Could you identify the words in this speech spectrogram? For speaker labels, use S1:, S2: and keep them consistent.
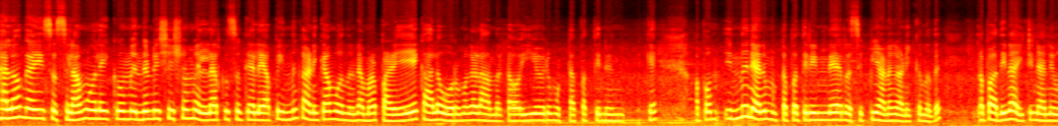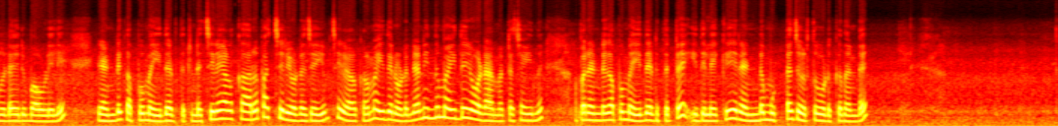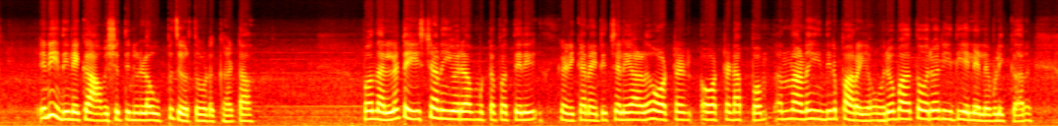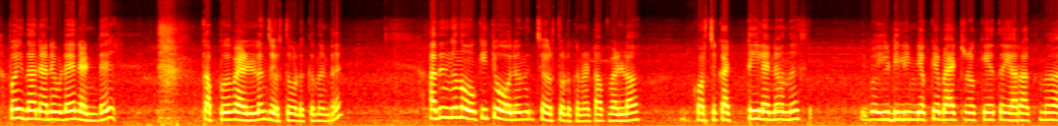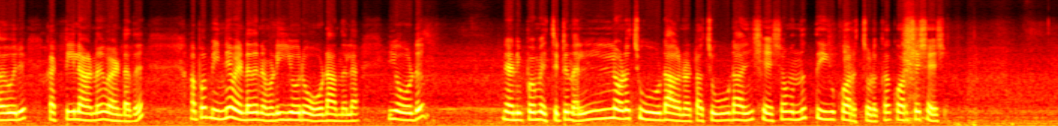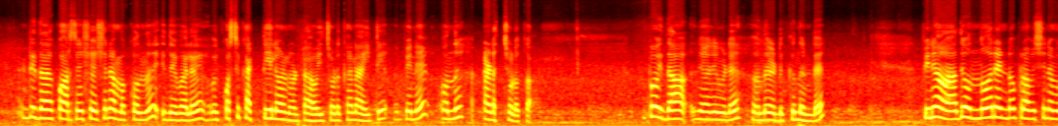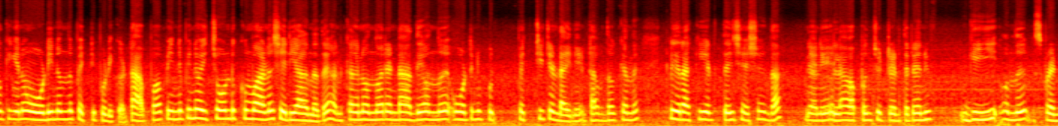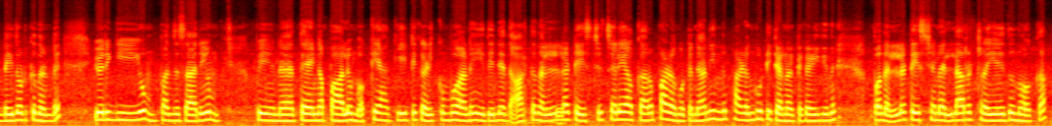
S1: Hello guys അസ്സലാമു അലൈക്കും എന്തുണ്ട് വിശേഷം? എല്ലാവർക്കും സുഖമല്ലേ അപ്പോൾ ഇന്ന് കാണിക്കാൻ പോകുന്നുണ്ട് നമ്മൾ പഴയ കാല ഓർമ്മകളാണ് കേട്ടോ ഈ ഒരു മുട്ടപ്പത്തിനൊക്കെ അപ്പം ഇന്ന് ഞാൻ മുട്ടപ്പത്തിരിന്റെ റെസിപ്പിയാണ് കാണിക്കുന്നത്. അപ്പോൾ അതിനായിട്ട് ഞാൻ ഇവിടെ ഒരു ബൗളിൽ രണ്ട് കപ്പ് മൈദ എടുത്തിട്ടുണ്ട്. ചില ആൾക്കാർ പച്ചരിയോടെ ചെയ്യും ചില ആൾക്കാർ മൈദനോട്. ഞാൻ ഇന്ന് മൈദയോടാണ് കേട്ടോ ചെയ്യുന്നത്. അപ്പോൾ രണ്ട് കപ്പ് മൈദ എടുത്തിട്ട് ഇതിലേക്ക് രണ്ട് മുട്ട ചേർത്ത് കൊടുക്കുന്നുണ്ട്. ഇനി ഇതിലേക്ക് ആവശ്യത്തിനുള്ള ഉപ്പ് ചേർത്ത് കൊടുക്കുക കേട്ടോ. അപ്പോൾ നല്ല ടേസ്റ്റാണ് ഈ ഒരു മുട്ടപ്പത്തിരി കഴിക്കാനായിട്ട്. ചില ആൾ ഓട്ട ഓട്ടടപ്പം എന്നാണ് ഇതിന് പറയുക. ഓരോ ഭാഗത്ത് ഓരോ രീതിയിലല്ലേ വിളിക്കാറ്. അപ്പോൾ ഇതാ ഞാനിവിടെ രണ്ട് കപ്പ് വെള്ളം ചേർത്ത് കൊടുക്കുന്നുണ്ട്. അത് നിങ്ങൾ നോക്കിയിട്ട് ഓരോന്ന് ചേർത്ത് കൊടുക്കണം കേട്ടോ. വെള്ളം കുറച്ച് കട്ടിയിൽ തന്നെ ഒന്ന് ഇപ്പോൾ ഇഡ്ഡലിന്റെയൊക്കെ ബാറ്ററൊക്കെ തയ്യാറാക്കുന്ന ആ ഒരു കട്ടിയിലാണ് വേണ്ടത്. അപ്പം പിന്നെ വേണ്ടത് നമ്മുടെ ഈ ഒരു ഓടാന്നല്ല? ഈ ഓട് ഞാനിപ്പം വെച്ചിട്ട് നല്ലോണം ചൂടാകണം കേട്ടോ. ചൂടായതിന് ശേഷം ഒന്ന് തീ കുറച്ച് കൊടുക്കുക. കുറച്ച് ശേഷം എന്നിട്ട് ഇതാ കുറച്ചതിന് ശേഷം നമുക്കൊന്ന് ഇതേപോലെ കുറച്ച് കട്ടിയിലാണ് കേട്ടോ ഒഴിച്ചു കൊടുക്കാനായിട്ട്. പിന്നെ ഒന്ന് അടച്ചു കൊടുക്കുക. അപ്പോൾ ഇതാ ഞാനിവിടെ ഒന്ന് എടുക്കുന്നുണ്ട്. പിന്നെ ആദ്യം ഒന്നോ രണ്ടോ പ്രാവശ്യം നമുക്കിങ്ങനെ ഓടിനൊന്ന് പെറ്റിപ്പൊടിക്കും കേട്ടോ. അപ്പോൾ പിന്നെ പിന്നെ ഒഴിച്ചുകൊണ്ടിരിക്കുമ്പോഴാണ് ശരിയാകുന്നത്. എനിക്കങ്ങനെ ഒന്നോ രണ്ടോ ആദ്യം ഒന്ന് ഓട്ടിന് പറ്റിയിട്ടുണ്ടായിന് കേട്ടോ. അതൊക്കെ ഒന്ന് ക്ലിയറാക്കി എടുത്തതിന് ശേഷം ഇതാ ഞാൻ എല്ലാ അപ്പം ചുറ്റെടുത്തിട്ട് ഞാൻ ഗീ ഒന്ന് സ്പ്രെഡ് ചെയ്ത് കൊടുക്കുന്നുണ്ട്. ഈ ഒരു ഗീയും പഞ്ചസാരയും പിന്നെ തേങ്ങാപ്പാലും ഒക്കെ ആക്കിയിട്ട് കഴിക്കുമ്പോഴാണ് ഇതിന്റെ യഥാർത്ഥ നല്ല ടേസ്റ്റ് ചില ആൾക്കാർ പഴം കൂട്ടും. ഞാൻ ഇന്ന് പഴം കൂട്ടിയിട്ടാണ് കേട്ടോ കഴിക്കുന്നത്. അപ്പോൾ നല്ല ടേസ്റ്റാണ് എല്ലാവരും ട്രൈ ചെയ്ത് നോക്കാം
